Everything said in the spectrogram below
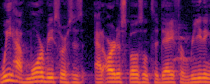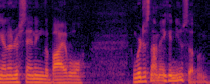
we have more resources at our disposal today for reading and understanding the Bible and we're just not making use of them.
